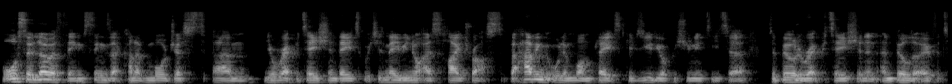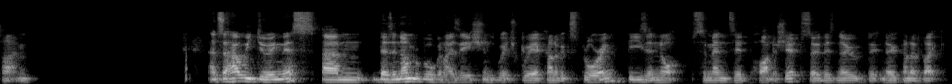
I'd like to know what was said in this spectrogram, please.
But also lower things, things that kind of more just um, your reputation data, which is maybe not as high trust, but having it all in one place gives you the opportunity to, to build a reputation and, and build it over time. And so how are we doing this? Um, there's a number of organizations which we're kind of exploring. These are not cemented partnerships, so there's no no kind of like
